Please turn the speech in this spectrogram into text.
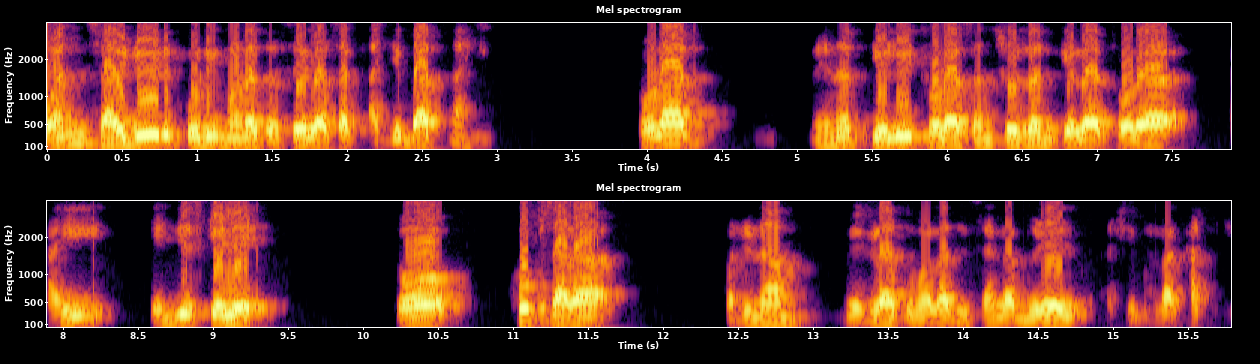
वन साइडेड कोणी म्हणत असेल असं अजिबात नाही. थोडा मेहनत केली थोडा संशोधन केलं थोडं काही चेंजेस केले तो खूप सारा परिणाम वेगळा तुम्हाला दिसायला मिळेल अशी मला खात्री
